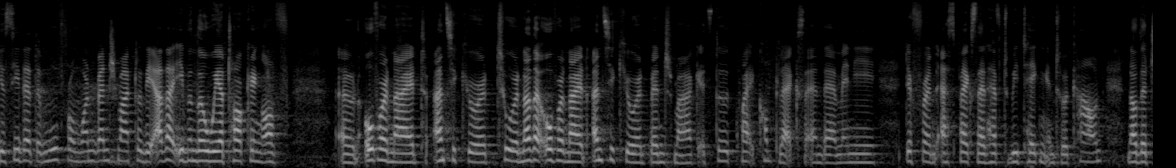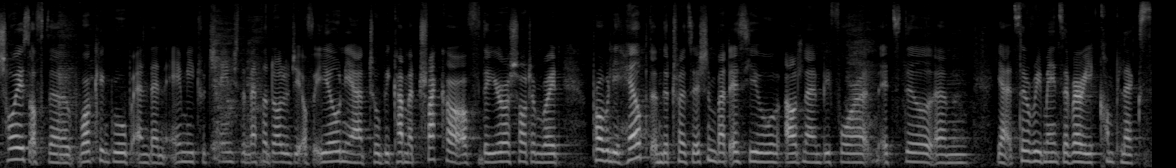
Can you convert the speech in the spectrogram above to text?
you see that the move from one benchmark to the other, even though we are talking of an overnight unsecured to another overnight unsecured benchmark, it's still quite complex and there are many different aspects that have to be taken into account. Now, the choice of the working group and then EMMI to change the methodology of EONIA to become a tracker of the euro short-term rate probably helped in the transition, but as you outlined before, it still, um, yeah, it still remains a very complex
